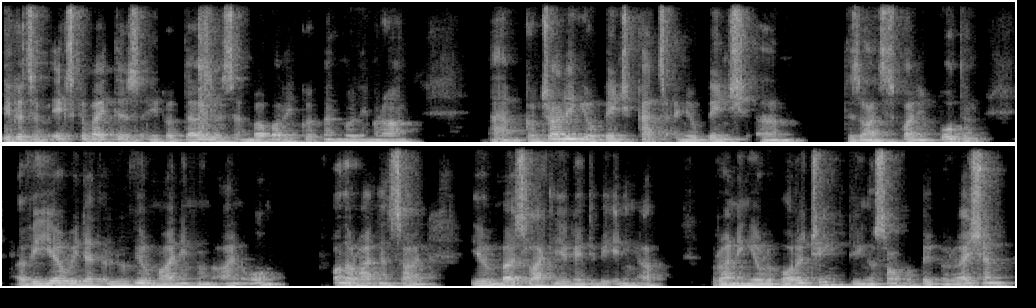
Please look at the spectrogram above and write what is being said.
You've got some excavators, you've got dozers and mobile equipment moving around. Um, controlling your bench cuts and your bench um, designs is quite important. Over here, we did alluvial mining on iron ore. On the right-hand side, you most likely you're going to be ending up running your laboratory, doing your sample preparation,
